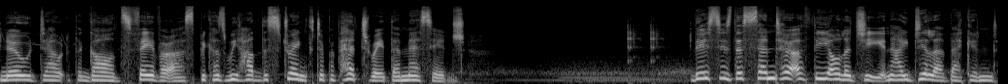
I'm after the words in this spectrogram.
No doubt the gods favor us because we had the strength to perpetuate their message. This is the center of theology in Idylla, Beckoned.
